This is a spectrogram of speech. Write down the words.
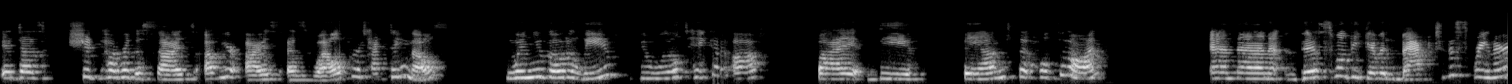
It does should cover the sides of your eyes as well, protecting those. When you go to leave, you will take it off by the band that holds it on. And then this will be given back to the screeners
